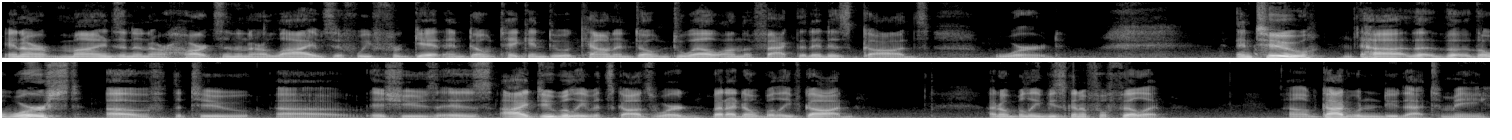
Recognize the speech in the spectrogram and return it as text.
in our minds and in our hearts and in our lives if we forget and don't take into account and don't dwell on the fact that it is God's word. And two, uh, the, the the worst of the two uh, issues is I do believe it's God's word, but I don't believe God. I don't believe He's going to fulfill it. Um, God wouldn't do that to me,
